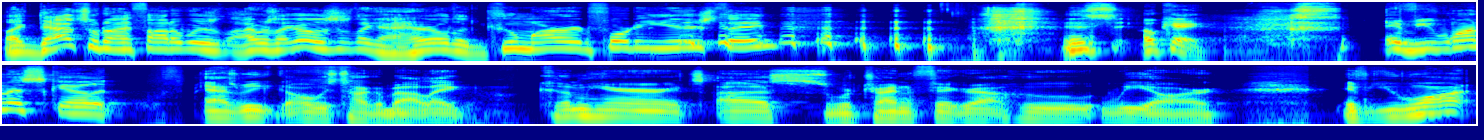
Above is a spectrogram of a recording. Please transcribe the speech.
Like that's what I thought it was. I was like, oh, this is like a Harold and Kumar in forty years thing. It's okay. If you want to scale it, as we always talk about, like, come here, it's us. We're trying to figure out who we are. If you want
